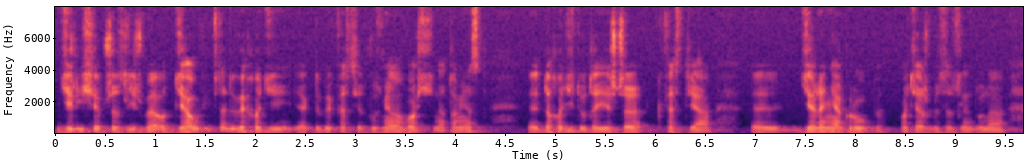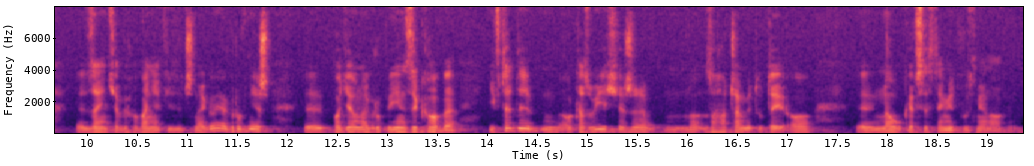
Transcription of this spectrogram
dzieli się przez liczbę oddziałów i wtedy wychodzi jak gdyby kwestia dwuzmianowości. Natomiast e, dochodzi tutaj jeszcze kwestia e, dzielenia grup, chociażby ze względu na zajęcia wychowania fizycznego, jak również podział na grupy językowe. I wtedy okazuje się, że no, zahaczamy tutaj o naukę w systemie dwuzmianowym.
